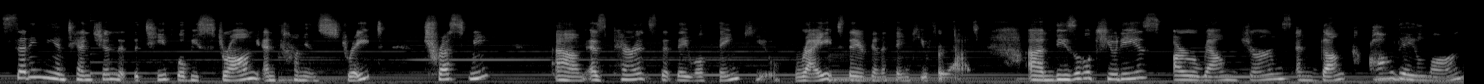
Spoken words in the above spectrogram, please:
setting the intention that the teeth will be strong and come in straight. Trust me, um, as parents that they will thank you, right? They're going to thank you for that. Um, these little cuties are around germs and gunk all day long.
